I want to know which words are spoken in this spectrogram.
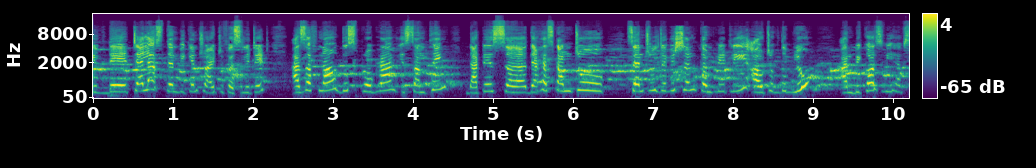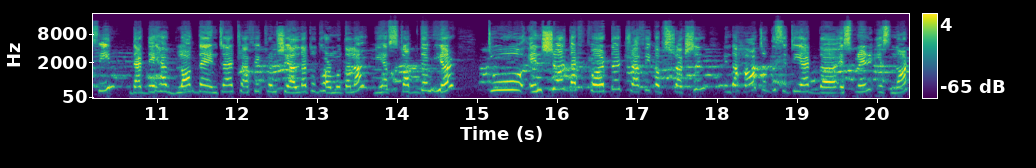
If they tell us, then we can try to facilitate. As of now, this program is something that is uh, that has come to Central Division completely out of the blue. And because we have seen that they have blocked the entire traffic from Shialda to Dharmotala, we have stopped them here to ensure that further traffic obstruction in the heart of the city at the Esplanade is not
